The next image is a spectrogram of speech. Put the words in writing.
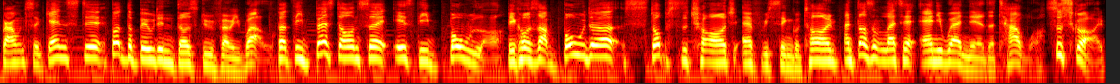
bounce against it, but the building does do very well. But the best answer is the Bowler, because that boulder stops the charge every single time and doesn't let it anywhere near the tower. Subscribe.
